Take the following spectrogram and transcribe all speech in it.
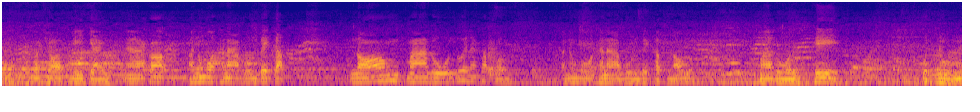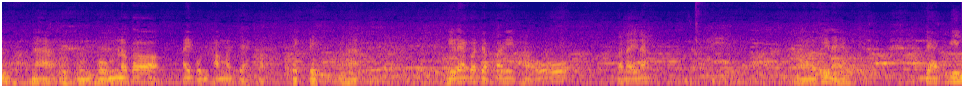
อ่าแล้วก็ชอบดีใจนะฮะก็อนุโมทนาบุญไปกับน้องมารูนด้วยนะครับ ผม อนุโมทนาบุญไปกับน้องมารูนที่อุดหนุนนะฮะอุดหนุนผมแล้วก็ให้ผมทำมาแจกกับเด็กๆนะฮะทีแรกก็จะไปแถวอะไรนะ ที่ไหนแจกบิน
